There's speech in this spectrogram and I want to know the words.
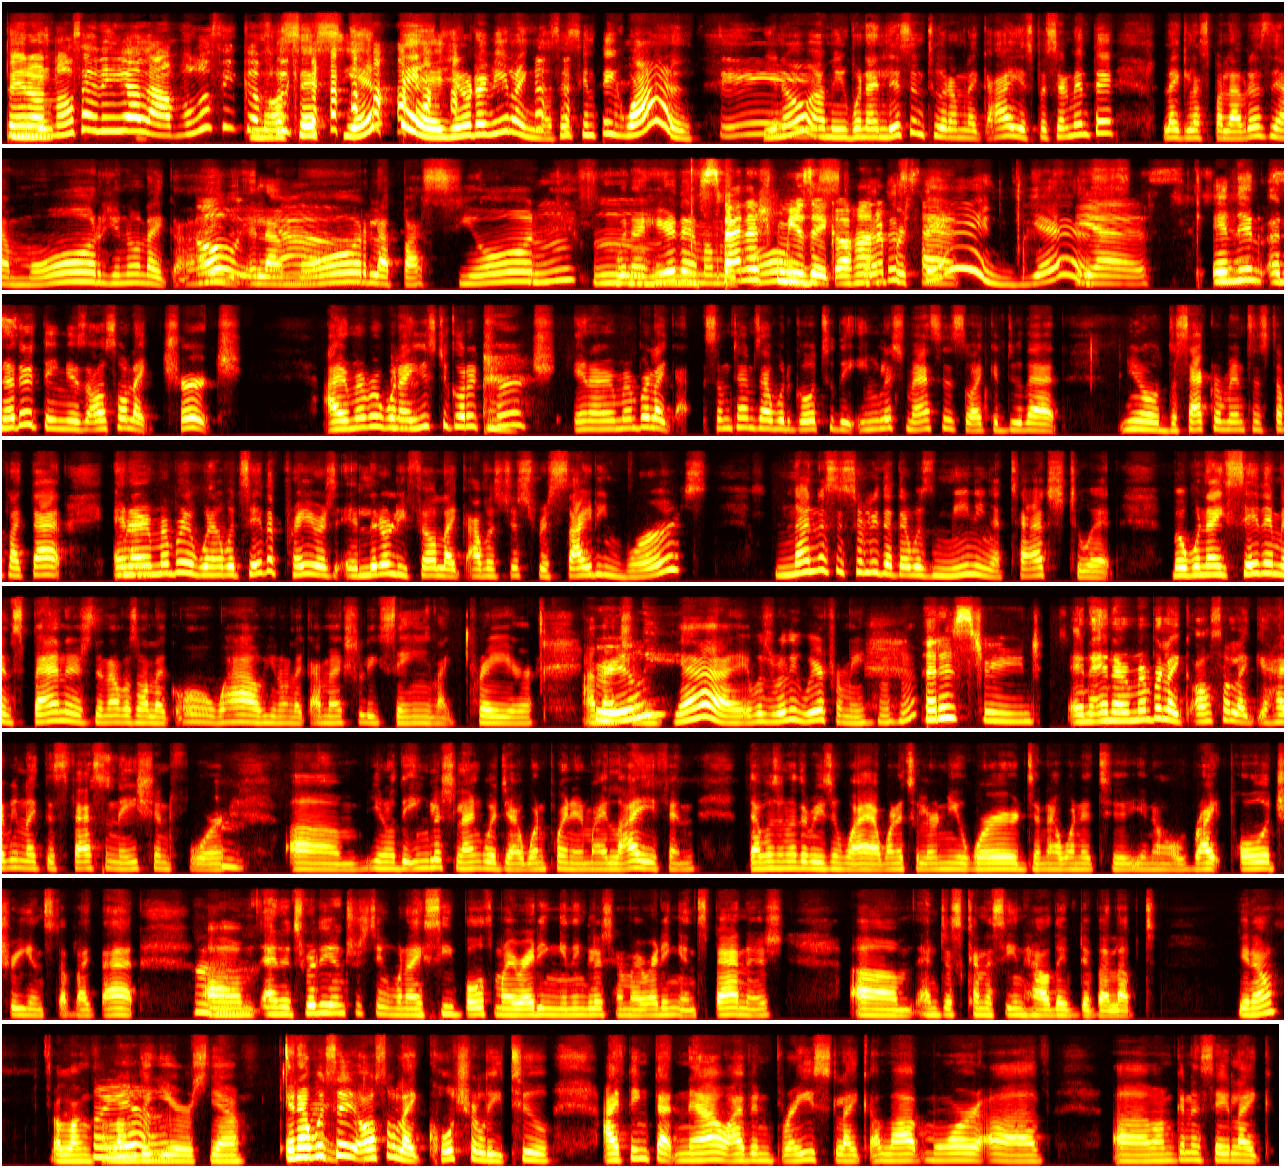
Pero me- no se diga la música. No porque- se siente, you know what I mean? Like, no se siente igual, Sí. you know? I mean, when I listen to it, I'm like, ay, especialmente like las palabras de amor, you know, like, ay, Oh, el yeah. amor, la pasión. When I hear Mhm. them, I'm Spanish like, oh, music, it's not the 100%. same. Yes. Yes. And then another thing is also like church. I remember when I used to go to church, and I remember like sometimes I would go to the English masses so I could do that, you know, the sacraments and stuff like that. And I remember when I would say the prayers, it literally felt like I was just reciting words, not necessarily that there was meaning attached to it. But when I say them in Spanish, then I was all like, oh, wow, you know, like I'm actually saying like prayer. I'm actually, Really? yeah, it was really weird for me. Mhm That is strange. and and I remember like also like having like this fascination for Mm. um you know the English language at one point in my life and that was another reason why I wanted to learn new words and I wanted to you know write poetry and stuff like that Uh-huh. um and it's really interesting when I see both my writing in English and my writing in Spanish um and just kind of seeing how they've developed you know along Oh, along the years yeah and I would say also like culturally too I think that now I've embraced like a lot more of um, I'm gonna say like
